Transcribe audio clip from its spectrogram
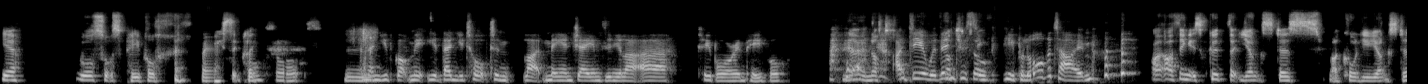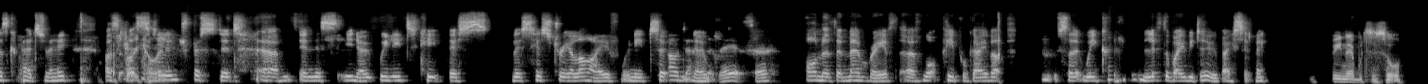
yeah, all sorts of people, basically. All sorts. Mm. And then you've got me, then you talk to like me and James, and you're like, ah, two boring people. No, not. I deal with interesting people all the time. I, I, think it's good that youngsters, I call you youngsters compared to me, are, are still interested um, in this. You know, we need to keep this this history alive. We need to, oh, definitely, you know, it's a... honor the memory of, of what people gave up so that we could live the way we do, basically. Being able to sort of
